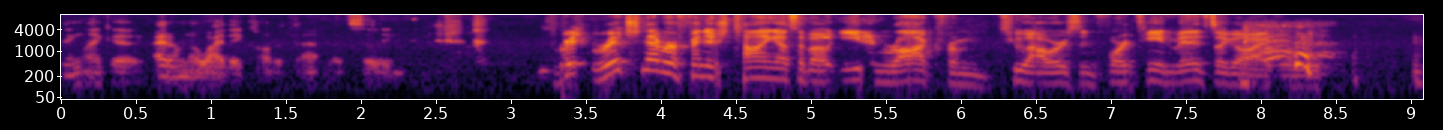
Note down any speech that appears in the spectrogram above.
seem like a. I don't know why they called it that. That's silly. Rich, Rich never finished telling us about Eden Rock from two hours and fourteen minutes ago. I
